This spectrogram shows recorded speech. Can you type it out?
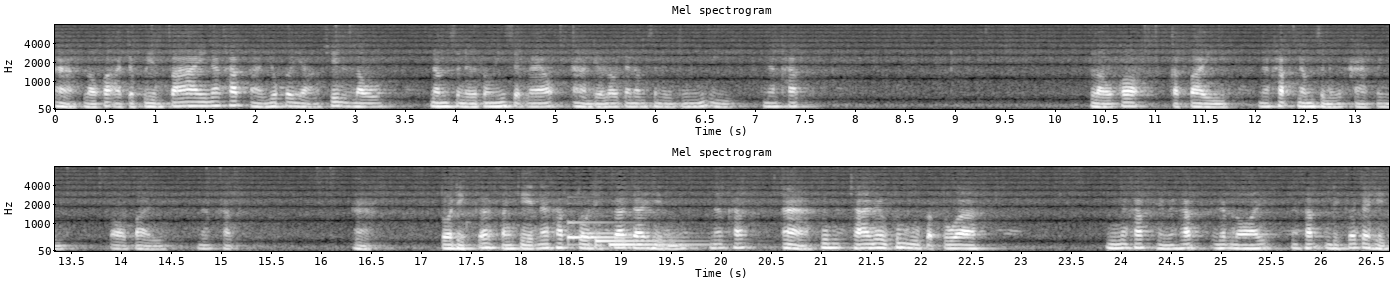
อ่าเราก็อาจจะเปลี่ยนไฟล์นะครับอ่ายกตัวอย่างเช่นเรานำเสนอตรงนี้เสร็จแล้วอ่าเดี๋ยวเราจะนำเสนอตรงนี้อีกนะครับ เราก็กลับไปนะครับนำเสนออ่าเป็นต่อไปนะครับอ่าตัวเด็กก็สังเกตนะครับ ตัวเด็กก็จะเห็นนะครับอ่าขึ้นช้าเร็วขึ้นอยู่กับตัวนี้นะครับเห็นไหมครับ เรียบร้อยนะครับ เด็กก็จะเห็น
